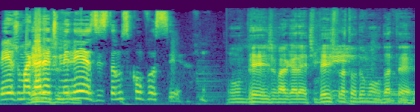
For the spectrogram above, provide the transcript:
Beijo, Margarete Beijo, gente. Menezes. Estamos com você. Um beijo, Margarete. Beijo para todo mundo. Até.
